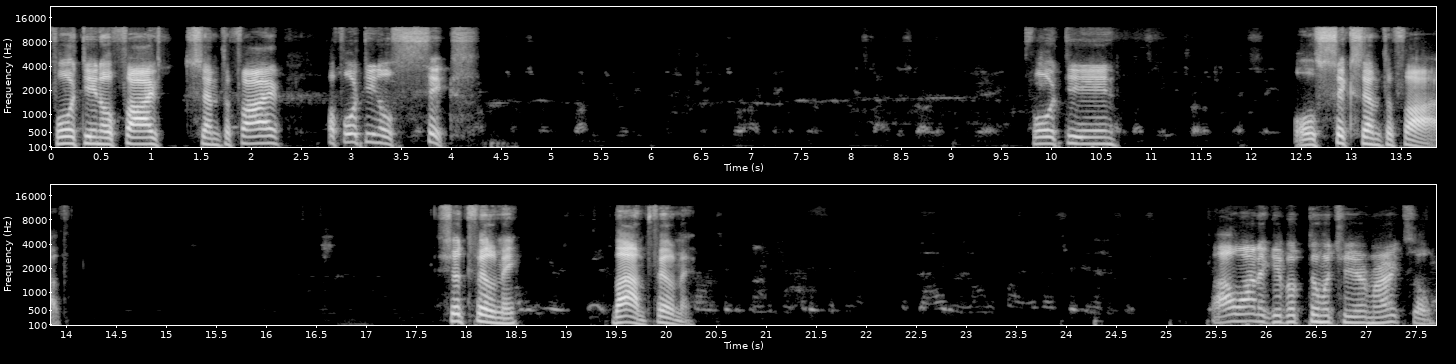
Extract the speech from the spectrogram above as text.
Fourteen oh five seventy five or fourteen oh six. Fourteen oh six seventy five. Should fill me. Bam, fill me. I don't want to give up too much here, right? So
